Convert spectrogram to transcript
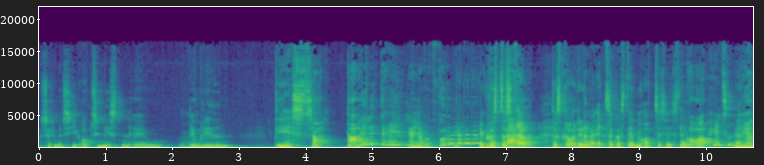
så kan man sige, optimisten er jo, mm. det er jo glæden. Det er så dejligt det hele. Jeg var det. Jeg kunne huske, du skrev, du skriver det med, at så går stemmen op til sidst. Den går op hele tiden, ja.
